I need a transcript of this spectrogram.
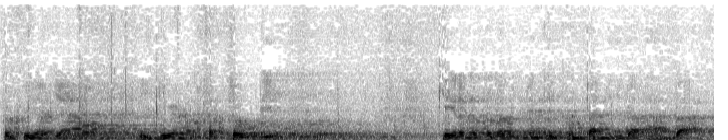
Cui abbiamo i due malfattori che erano probabilmente i compagni di Barabba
